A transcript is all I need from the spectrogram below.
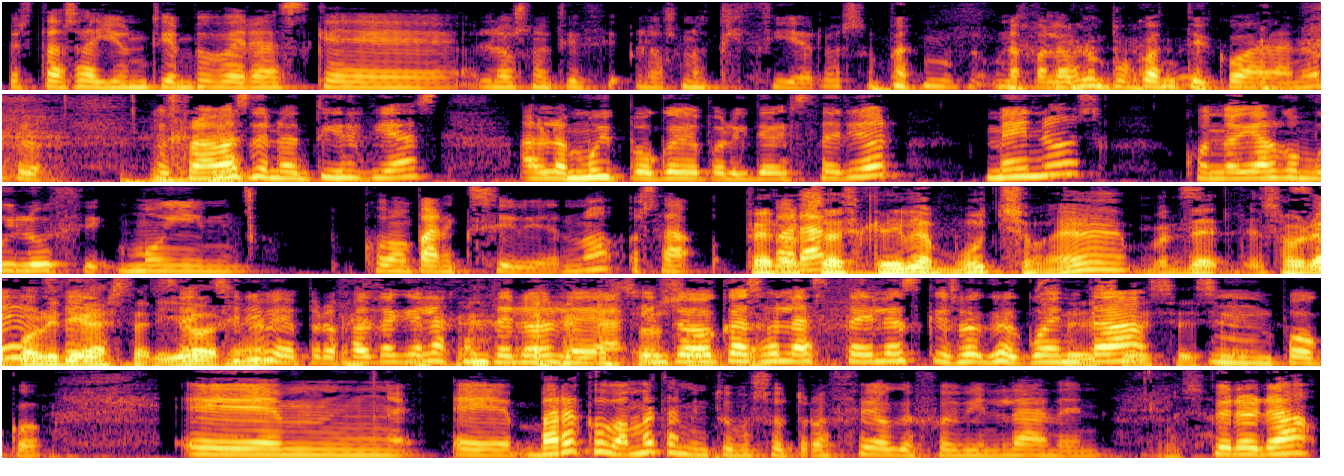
estás ahí un tiempo verás que los, notici- los noticieros, una palabra un poco anticuada, ¿no? Pero los programas de noticias hablan muy poco de política exterior, menos cuando hay algo muy lúcido, muy como para exhibir, ¿no? O sea, Pero para- se escribe mucho ¿eh? De- sobre Sí, política sí, exterior. Se escribe, ¿eh? pero falta que la gente lo lea. En todo caso, las telas, que es lo que cuenta, sí, sí, sí. mm, poco. Eh, eh, Barack Obama también tuvo su trofeo, que fue Bin Laden, pero era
